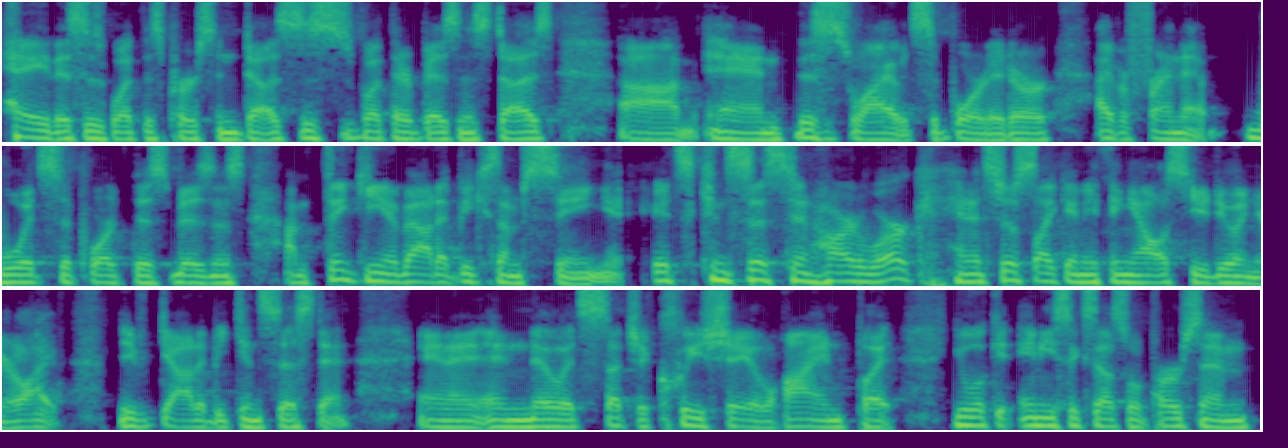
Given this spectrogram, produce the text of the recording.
hey, this is what this person does. This is what their business does. Um, and this is why I would support it. Or I have a friend that would support this business. I'm thinking about it because I'm seeing it. It's consistent hard work. And it's just like anything else you do in your life. You've got to be consistent. And, and know it's such a cliche line, but you look at any successful person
